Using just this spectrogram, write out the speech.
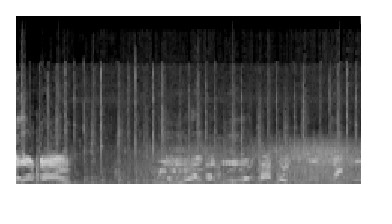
ศูนย์ไป เอาแล้วเอาโอ้โหทางด้วยด้วยโอ้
